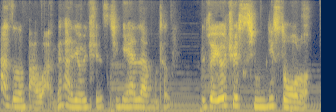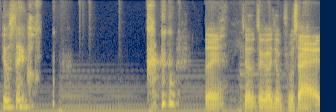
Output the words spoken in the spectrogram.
啥子八卦，没啥有趣的事情掩在屋头。最有趣的事情你说了，就是这个。对。就这个就不在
